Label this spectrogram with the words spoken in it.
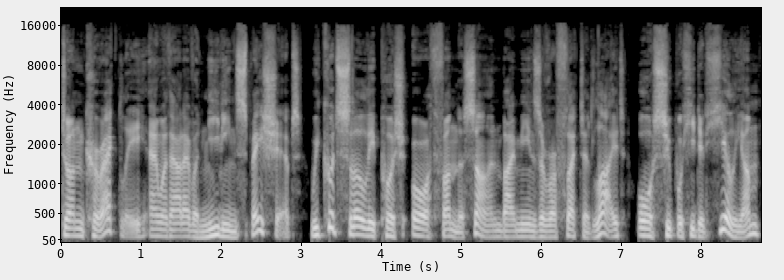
Done correctly, and without ever needing spaceships, we could slowly push Earth from the Sun by means of reflected light, or superheated helium,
